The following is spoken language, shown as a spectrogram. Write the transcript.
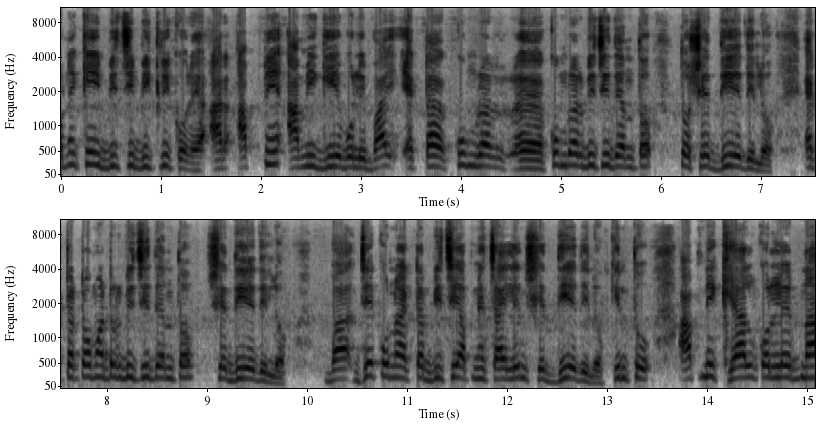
অনেকেই বিচি বিক্রি করে, আর আপনি, আমি গিয়ে বলি, ভাই, একটা কুমড়ার কুমড়ার বিচি দেন তো। তো সে দিয়ে দিল। একটা টমেটোর বিচি দেন তো সে দিয়ে দিল। বা যে কোনো একটা বিচি আপনি চাইলেন সে দিয়ে দিল। কিন্তু আপনি খেয়াল করলেন না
